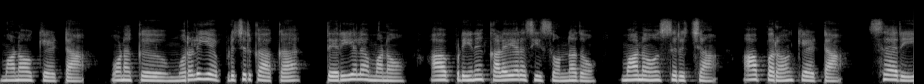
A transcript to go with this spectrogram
மனோ கேட்டான் உனக்கு முரளிய பிடிச்சிருக்காக்கா தெரியல மனோ அப்படின்னு கலையரசி சொன்னதும் மனோ சிரிச்சான் அப்புறம் கேட்டான் சரி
